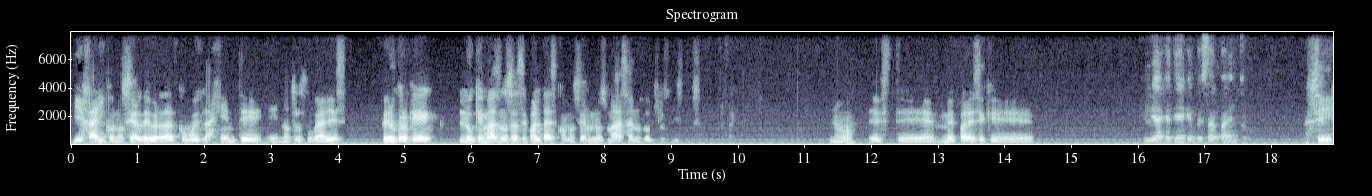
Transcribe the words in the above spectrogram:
viajar y conocer de verdad cómo es la gente en otros lugares, pero creo que lo que más nos hace falta es conocernos más a nosotros mismos. Exacto. ¿no? Este, me parece que El viaje tiene que empezar para adentro. sí,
